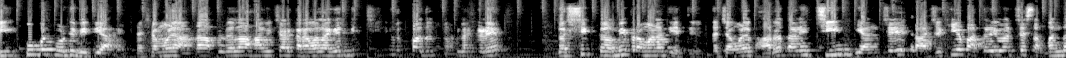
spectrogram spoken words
ही खूपच मोठी भीती आहे. त्याच्यामुळे आता आपल्याला हा विचार करावा लागेल की चीनी उत्पादन आपल्याकडे कशी कमी प्रमाणात येतील? त्याच्यामुळे भारत आणि चीन यांचे राजकीय पातळीवरचे संबंध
